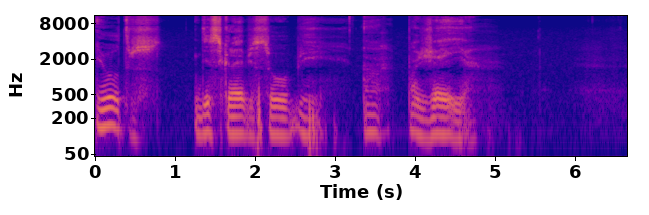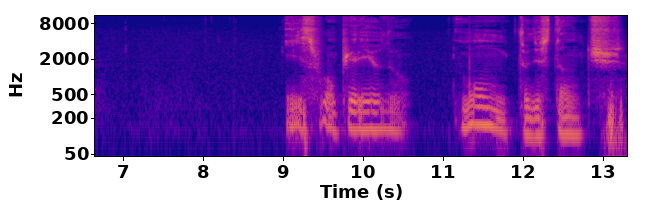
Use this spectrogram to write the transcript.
e outros descreve sobre a Pageia. Isso foi um período muito distante.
